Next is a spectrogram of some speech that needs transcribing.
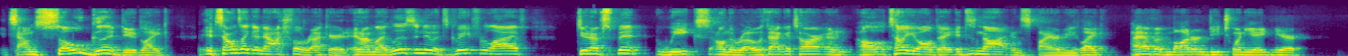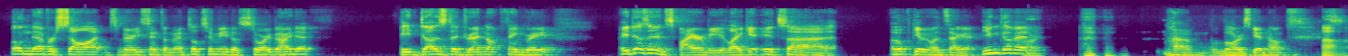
it sounds so good, dude. Like it sounds like a Nashville record. And I'm like, listen to it. It's great for live dude, I've spent weeks on the road with that guitar, and I'll tell you all day, it does not inspire me. Like I have a modern D28 here. I'll never sell it. It's very sentimental to me, the story behind it. It does the dreadnought thing great. It doesn't inspire me. Like it, it's uh oh, give me one second. You can come in. Right. um, Laura's getting home. Uh.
